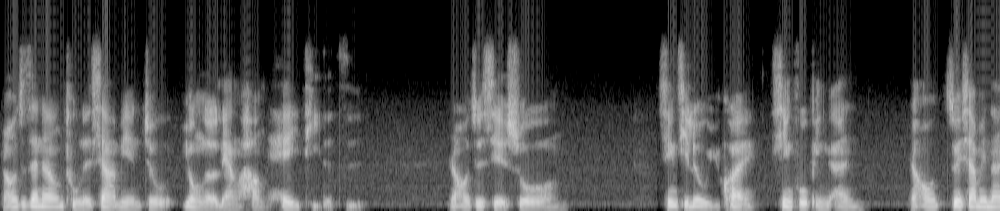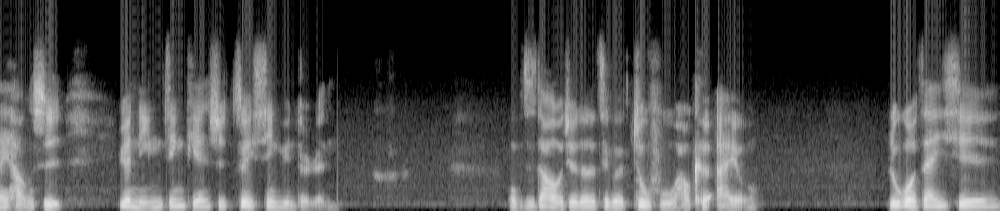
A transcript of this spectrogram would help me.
然后就在那张图的下面就用了两行黑体的字，然后就写说星期六愉快，幸福平安，然后最下面那一行是愿您今天是最幸运的人。我不知道，我觉得这个祝福好可爱哦。如果在一些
